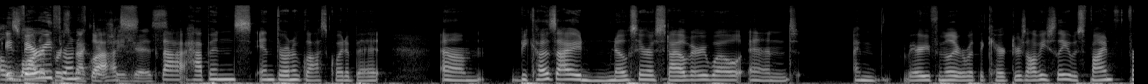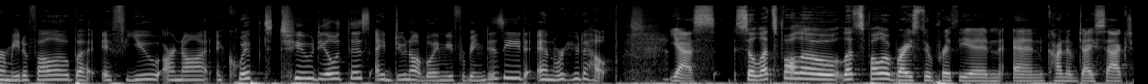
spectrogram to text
A is lot of very Throne of Glass. changes. That happens in Throne of Glass quite a bit. Um, because I know Sarah's style very well and I'm very familiar with the characters, obviously, it was fine for me to follow. But if you are not equipped to deal with this, I do not blame you for being dizzied, and we're here to help. Yes. So let's follow let's follow Bryce through Prythian and kind of dissect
